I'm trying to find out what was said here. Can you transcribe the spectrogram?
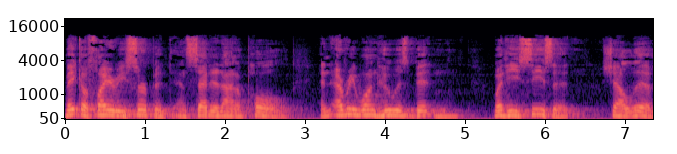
Make a fiery serpent and set it on a pole, and everyone who is bitten, when he sees it, shall live.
